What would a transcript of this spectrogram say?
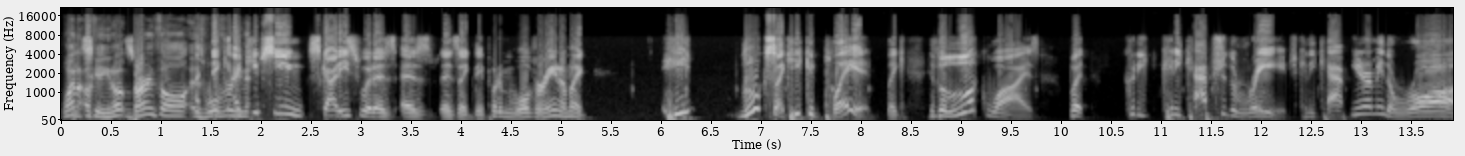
Why not? Okay, you know what? Bernthal as I, think- Wolverine. I keep seeing Scott Eastwood as as as like they put him in Wolverine. I'm like, he looks like he could play it, like the look wise. But could he? Can he capture the rage? Can he cap? You know what I mean? The raw,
